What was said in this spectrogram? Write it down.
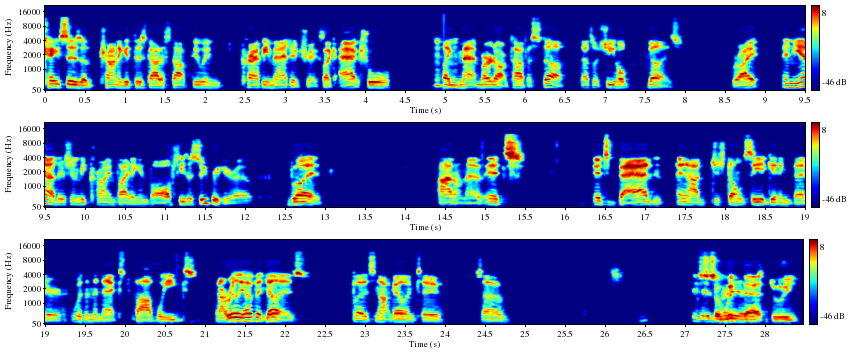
cases of trying to get this guy to stop doing crappy magic tricks, like actual like Mhm. Matt Murdock type of stuff. That's what She Hulk does, right? And yeah, there's going to be crime fighting involved. She's a superhero, but I don't know. It's it's bad, and I just don't see it getting better within the next five weeks. And I really hope it Yeah. does, but it's not going to. So, so with that, do we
